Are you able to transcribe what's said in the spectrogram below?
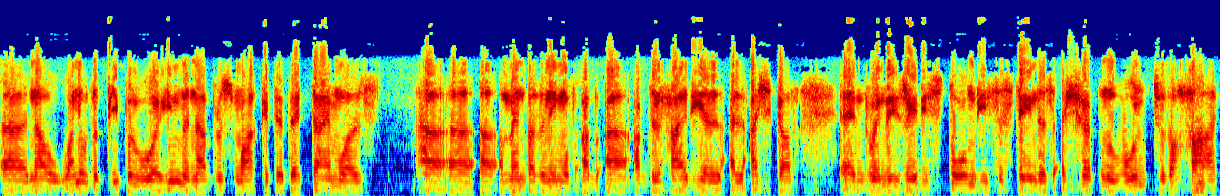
Uh, now, one of the people who were in the Nablus market at that time was uh, uh, a man by the name of Ab, uh, Abdul Hadi al-Ashkar, and when the Israelis stormed, he sustained a shrapnel wound to the heart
